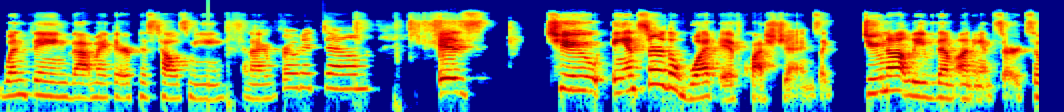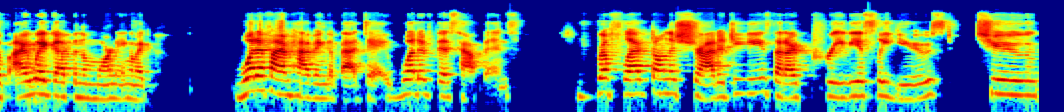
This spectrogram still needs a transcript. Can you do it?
one thing that my therapist tells me, and I wrote it down, is to answer the what if questions. Like, do not leave them unanswered. So if I wake up in the morning, I'm like, what if I'm having a bad day? What if this happens? Reflect on the strategies that I've previously used to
